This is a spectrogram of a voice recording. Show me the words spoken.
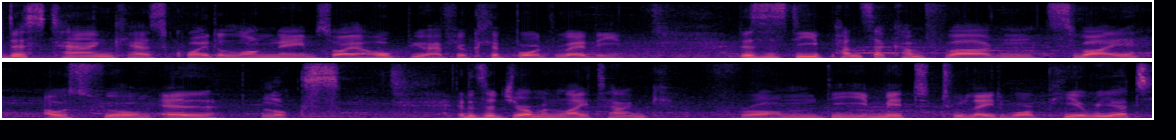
this tank has quite a long name, so I hope you have your clipboard ready. This is the Panzerkampfwagen 2 Ausführung L Luchs. It is a German light tank from the mid to late war period,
